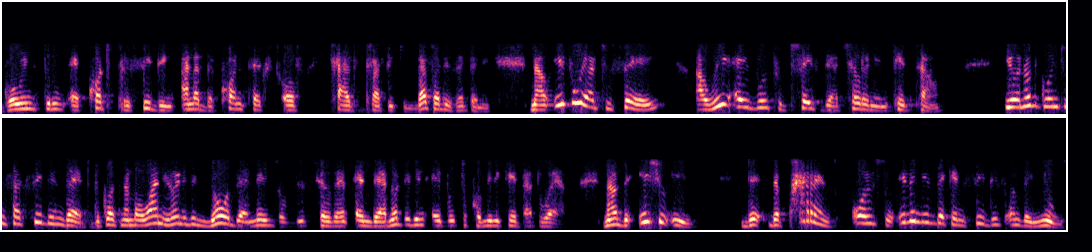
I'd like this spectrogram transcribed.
going through a court proceeding under the context of child trafficking. That's what is happening. Now, if we are to say, are we able to trace their children in Cape Town? You are not going to succeed in that because number one, you don't even know the names of these children and they are not even able to communicate that well. Now, the issue is the, the parents also, even if they can see this on the news,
